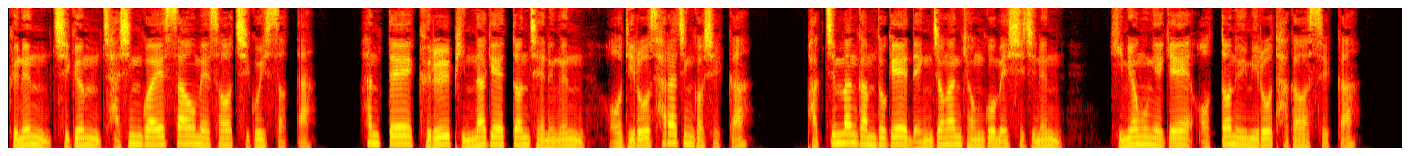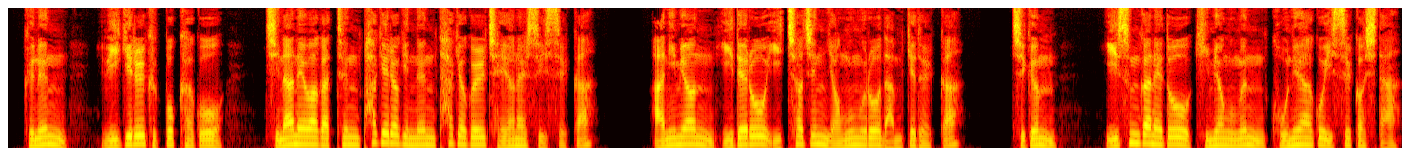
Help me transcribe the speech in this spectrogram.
그는 지금 자신과의 싸움에서 지고 있었다. 한때 그를 빛나게 했던 재능은 어디로 사라진 것일까? 박진만 감독의 냉정한 경고 메시지는 김영웅에게 어떤 의미로 다가왔을까? 그는 위기를 극복하고 지난해와 같은 파괴력 있는 타격을 재현할 수 있을까? 아니면 이대로 잊혀진 영웅으로 남게 될까? 지금 이 순간에도 김영웅은 고뇌하고 있을 것이다.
